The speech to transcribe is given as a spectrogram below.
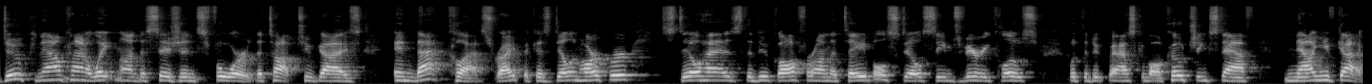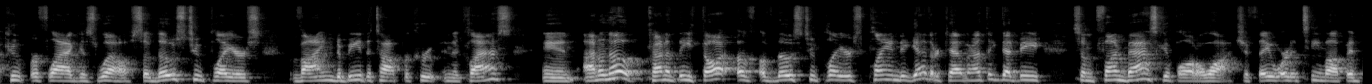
Duke now kind of waiting on decisions for the top two guys in that class, right? Because Dylan Harper still has the Duke offer on the table, still seems very close with the Duke basketball coaching staff. Now you've got Cooper Flagg as well. So those two players vying to be the top recruit in the class. And I don't know, kind of the thought of, of those two players playing together, Kevin. I think that'd be some fun basketball to watch if they were to team up and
